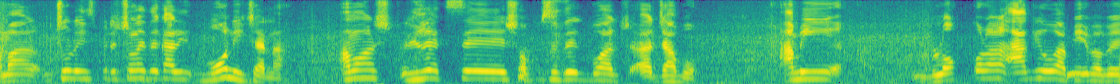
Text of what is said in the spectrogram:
আমার জোরে স্পিডে চলাইতে গাড়ি মনই চায় না। আমার রিল্যাক্সে সব কিছু দেখব আর যাব। আমি ব্লক করার আগেও আমি এভাবে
